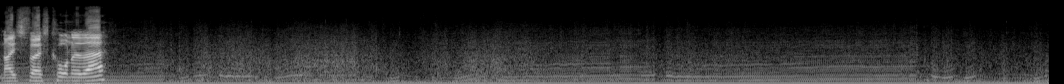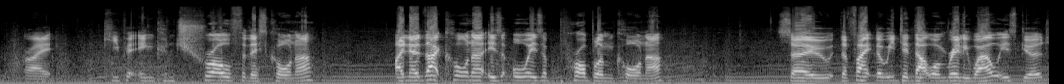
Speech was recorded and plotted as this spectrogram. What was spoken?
Nice first corner there. Right. Keep it in control for this corner. I know that corner is always a problem corner. So the fact that we did that one really well is good.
